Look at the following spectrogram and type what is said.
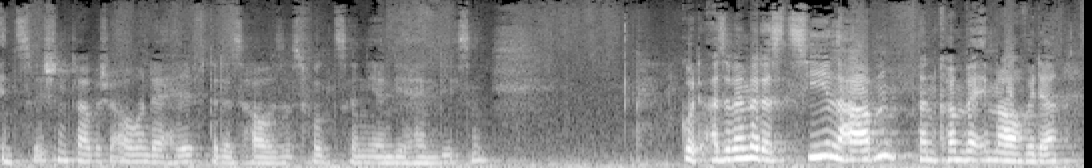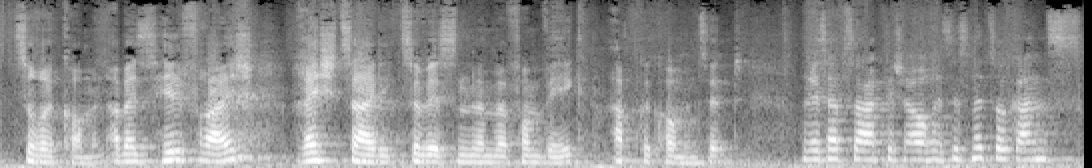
inzwischen glaube ich auch in der Hälfte des Hauses funktionieren die Handys. Gut, also wenn wir das Ziel haben, dann können wir immer auch wieder zurückkommen. Aber es ist hilfreich, rechtzeitig zu wissen, wenn wir vom Weg abgekommen sind. Und deshalb sagte ich auch, es ist nicht so ganz,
